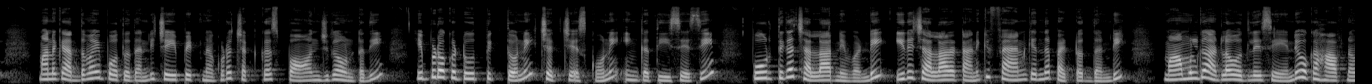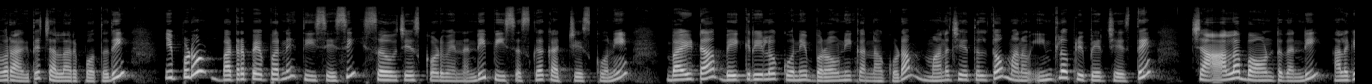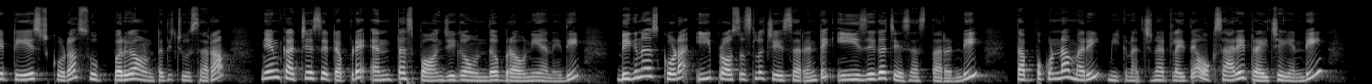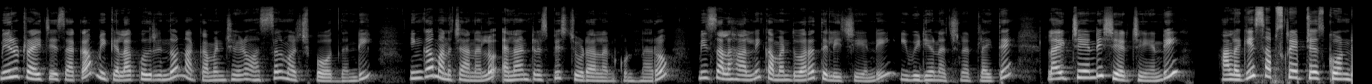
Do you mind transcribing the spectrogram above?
మనకి అర్థమైపోతుందండి చేయి పెట్టినా కూడా చక్కగా స్పాంజ్గా ఉంటుంది. ఇప్పుడు ఒక టూత్ పిక్తోని చెక్ చేసుకొని ఇంకా తీసేసి పూర్తిగా చల్లారనివ్వండి. ఇది చల్లారటానికి ఫ్యాన్ కింద పెట్టొద్దండి. మామూలుగా అట్లా వదిలేసేయండి. ఒక హాఫ్ అన్ అవర్ ఆగితే చల్లారిపోతుంది. ఇప్పుడు బటర్ పేపర్ని తీసేసి సర్వ్ చేసుకోవడమేనండి. పీసెస్గా కట్ చేసుకొని బయట బేకరీలో కొనే బ్రౌనీ కన్నా కూడా మన చేతులతో మనం ఇంట్లో ప్రిపేర్ చేస్తే చాలా బాగుంటుందండి అలాగే టేస్ట్ కూడా సూపర్గా ఉంటుంది చూసారా? నేను కట్ చేసేటప్పుడే ఎంత స్పాంజీగా ఉందో బ్రౌనీ అనేది. బిగినర్స్ కూడా ఈ ప్రాసెస్లో చేశారంటే ఈజీగా చేసేస్తారండి. తప్పకుండా మరి మీకు నచ్చినట్లయితే ఒకసారి ట్రై చేయండి. మీరు ట్రై చేశాక మీకు ఎలా కుదిరిందో నాకు కమెంట్ చేయడం అస్సలు మర్చిపోవద్దండి. ఇంకా మన ఛానల్లో ఎలాంటి రెసిపీస్ చూడాలనుకుంటున్నారో మీ సలహాల్ని కమెంట్ ద్వారా తెలియచేయండి. ఈ వీడియో నచ్చినట్లయితే లైక్ చేయండి షేర్ చేయండి. అలాగే సబ్స్క్రైబ్ చేసుకోండి.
